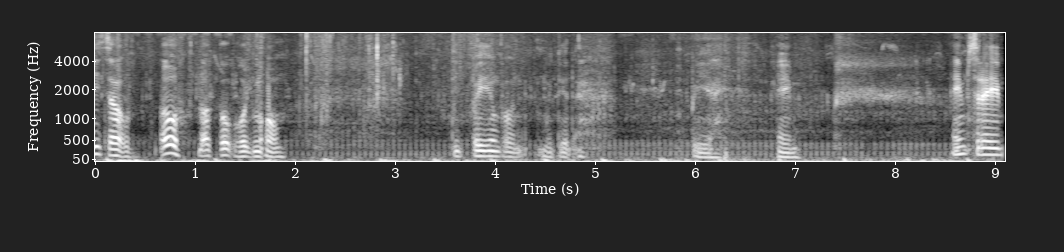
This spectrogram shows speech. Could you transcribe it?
2 0អូដល់គុករួចមកទី2បងប្អូនមួយទៀត2ហើយអេមអេមស្រេម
